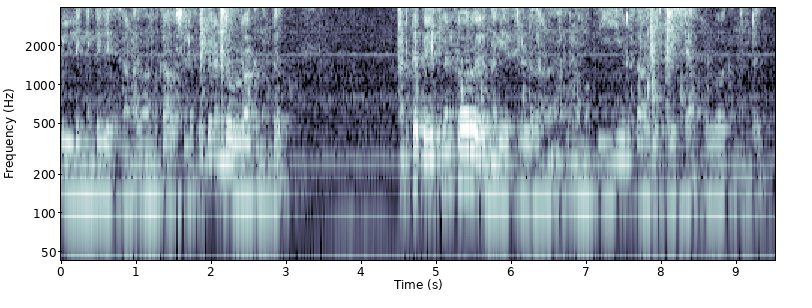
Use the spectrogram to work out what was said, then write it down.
ബിൽഡിങ്ങിന്റെ കേസാണ് അത് നമുക്ക് ആവശ്യമില്ല. അപ്പോൾ ഇത് രണ്ടും ഒഴിവാക്കുന്നുണ്ട്. അടുത്ത ബേസ്മെന്റ് ഫ്ലോർ വരുന്ന കേസിലുള്ളതാണ് അത് നമുക്ക് ഈ ഒരു സാഹചര്യത്തിൽ ഇല്ല. ഒഴിവാക്കുന്നുണ്ട്.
